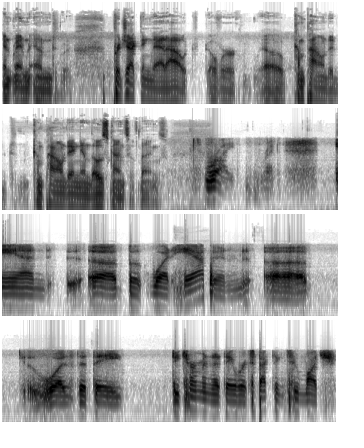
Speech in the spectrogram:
and and, and projecting that out over uh, compounded compounding and those kinds of things. Right, right. And uh, but what happened uh, was that they determined that they were expecting too much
